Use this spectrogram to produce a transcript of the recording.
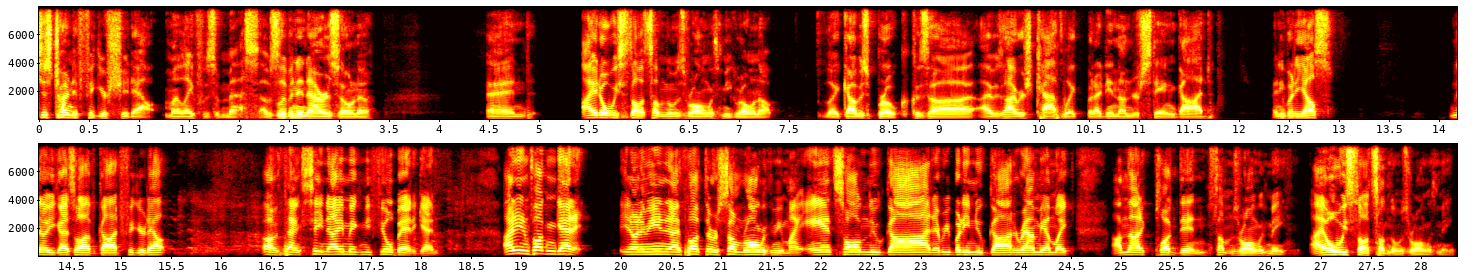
just trying to figure shit out. My life was a mess. I was living in Arizona, and I'd always thought something was wrong with me growing up. Like I was broke because uh, I was Irish Catholic, but I didn't understand God. Anybody else? No, you guys all have God figured out. Oh, thanks. See, now you make me feel bad again. I didn't fucking get it. You know what I mean? I thought there was something wrong with me. My aunts all knew God. Everybody knew God around me. I'm like, I'm not plugged in. Something's wrong with me. I always thought something was wrong with me.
